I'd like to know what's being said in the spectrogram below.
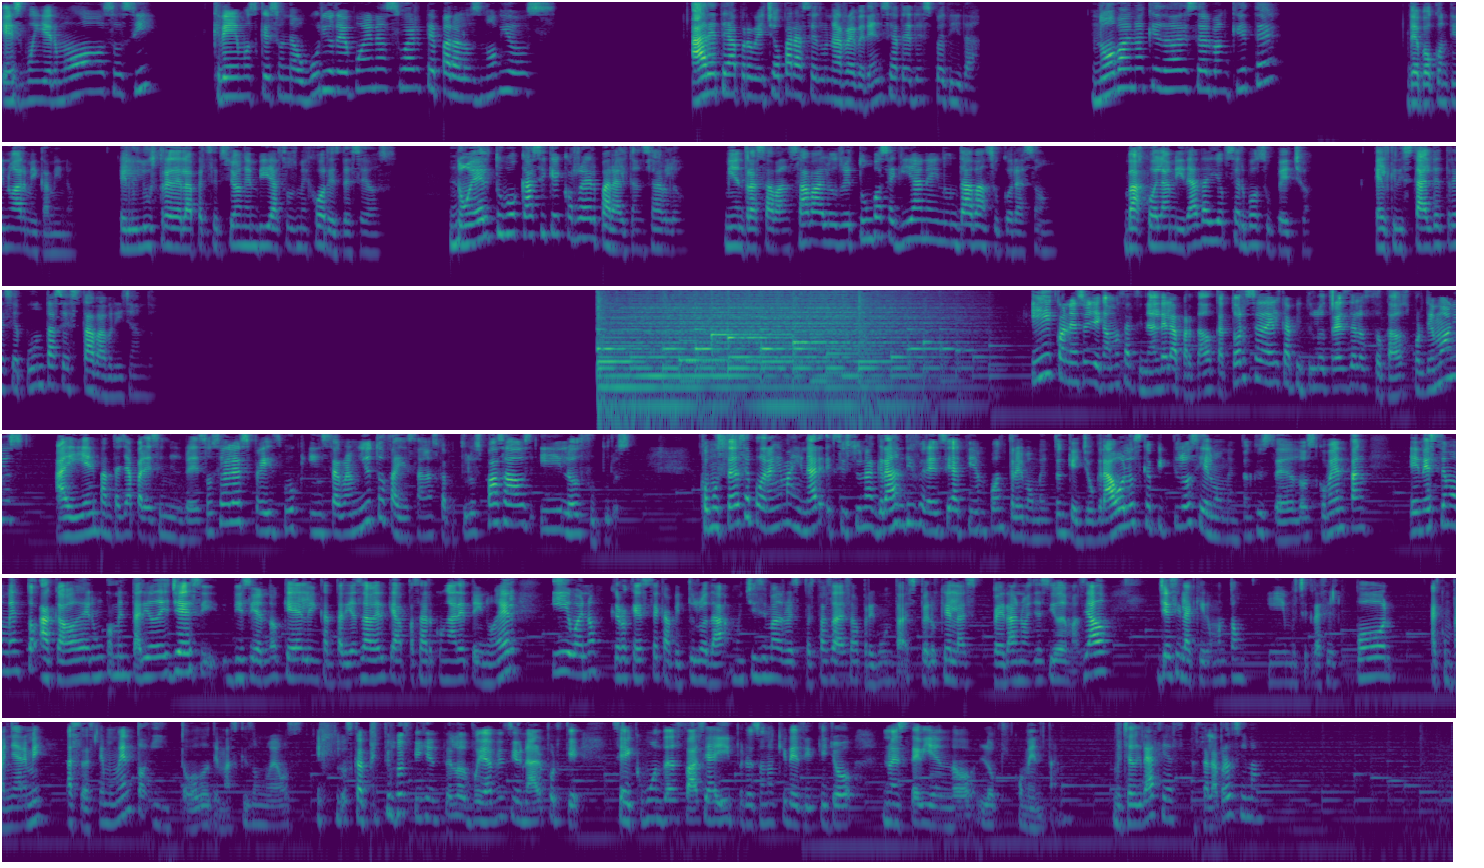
Es muy hermoso, sí. Creemos que es un augurio de buena suerte para los novios. Arete aprovechó para hacer una reverencia de despedida. ¿No van a quedarse al banquete? Debo continuar mi camino. El ilustre de la percepción envía sus mejores deseos. Noel tuvo casi que correr para alcanzarlo. Mientras avanzaba, los retumbos seguían e inundaban su corazón. Bajó la mirada y observó su pecho. El cristal de trece puntas estaba brillando. Y con eso llegamos al final del apartado 14 del capítulo 3 de Los Tocados por Demonios. Ahí en pantalla aparecen mis redes sociales, Facebook, Instagram, YouTube. Ahí están los capítulos pasados y los futuros. Como ustedes se podrán imaginar, existe una gran diferencia de tiempo entre el momento en que yo grabo los capítulos y el momento en que ustedes los comentan. En este momento acabo de ver un comentario de Jessie diciendo que le encantaría saber qué va a pasar con Arete y Noel. Y bueno, creo que este capítulo da muchísimas respuestas a esa pregunta. Espero que la espera no haya sido demasiado. Jessie la quiero un montón y muchas gracias por acompañarme hasta este momento y todos los demás que son nuevos en los capítulos siguientes los voy a mencionar porque si hay como un desfase ahí, pero eso no quiere decir que yo no esté viendo lo que comentan. Muchas gracias, hasta la próxima.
